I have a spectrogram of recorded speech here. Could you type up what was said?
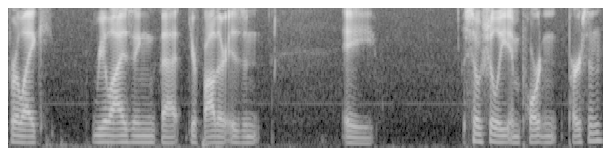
for like realizing that your father isn't a socially important person.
